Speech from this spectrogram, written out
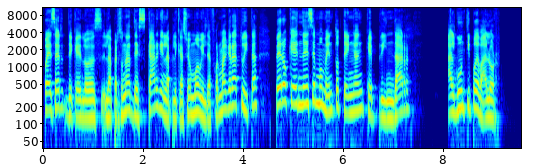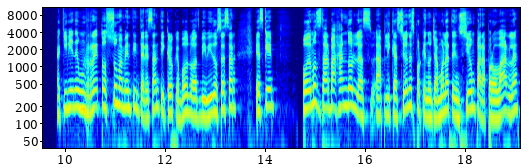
Puede ser de que los, la persona descarguen la aplicación móvil de forma gratuita, pero que en ese momento tengan que brindar algún tipo de valor. Aquí viene un reto sumamente interesante y creo que vos lo has vivido, César, es que podemos estar bajando las aplicaciones porque nos llamó la atención para probarla,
